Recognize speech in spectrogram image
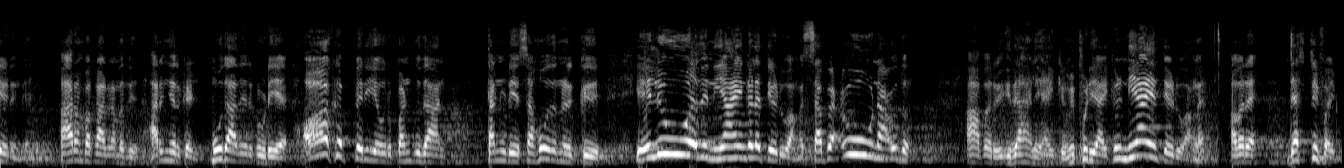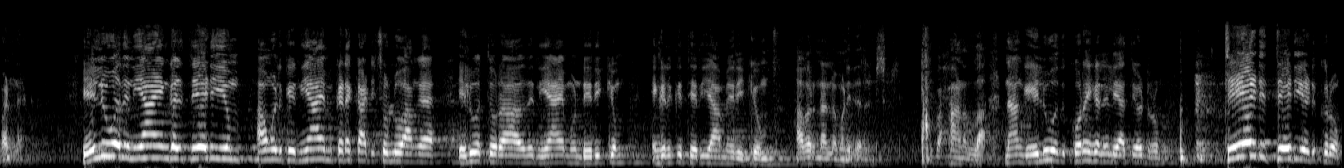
தேடுங்க. ஆரம்ப கால நமது அறிஞர்கள் மூதாதையர்களுடைய ஆகப்பெரிய ஒரு பண்புதான் தன்னுடைய சகோதரனுக்கு எழுவது நியாயங்களை தேடுவாங்க. சபூன உதுர். அவர் இதாலே ஆயிக்கும் இப்படி ஆயிக்கும் நியாயம் தேடுவாங்க. அவரை ஜஸ்டிஃபை பண்ண. எழுபது நியாயங்கள் தேடியும் அவங்களுக்கு நியாயம் கிடைக்காட்டி சொல்லுவாங்க எழுபத்தோராவது நியாயம் ஒன்று இருக்கும் எங்களுக்கு தெரியாம இருக்கும். அவர் நல்ல மனிதர் சொல்லி. சுபஹானல்லாஹ் நாங்க எழுபது குறைகள் இல்லையா தேடுறோம்? தேடி தேடி எடுக்கிறோம்.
